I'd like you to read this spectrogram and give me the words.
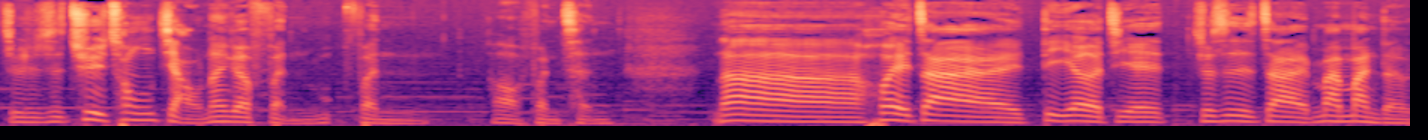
就是去冲搅那个粉粉。哦，粉尘，那会在第二阶，就是在慢慢的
